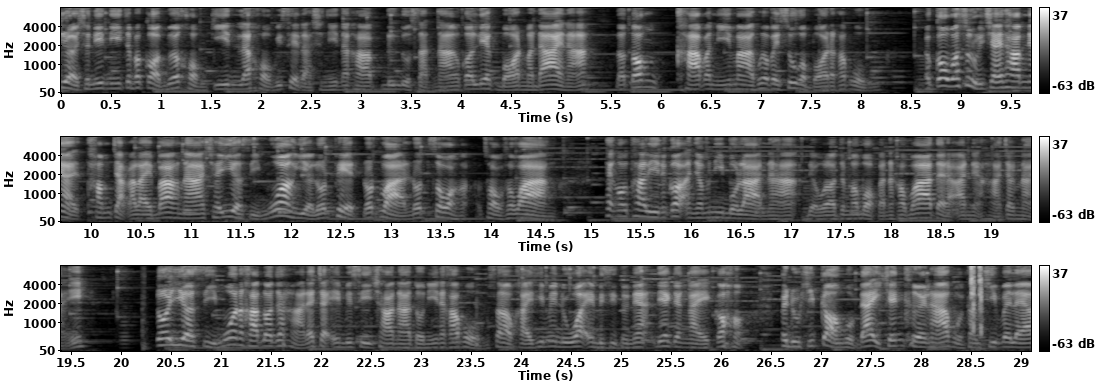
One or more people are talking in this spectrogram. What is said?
เหยื่อชนิดนี้จะประกอบด้วยของกินและของวิเศษหลายชนิดนะครับ ดึงดูดสัตว์น้ำก็เรียกบอสมาได้นะ เราต้องคาฟอันนี้มาเพื่อไปสู้กับบอสนะครับผม แล้วก็วัสดุที่ใช้ทำเนี่ยทำจากอะไรบ้างนะ ใช้เหยื่อสีม่วง เหยื่อรสเผ็ดรสหวานรสสว่างสองสว่าง แท่งออกทารีนแล้วก็อัญมณีโบราณนะฮะ เดี๋ยวเราจะมาบอกกันนะครับว่าแต่ละอันเนี่ยหาจากไหน โดยเหยื่อสีม่วงนะครับ เราจะหาได้จาก NPC ชาวนาตัวนี้นะครับผมสำหรับใครที่ไม่รู้ว่า NPC ตัวเนี้ยเรียกยังไงก็ไปดูคลิปเก่าของผมได้อีกเช่นเคยนะครับผมทำคลิปไว้แล้ว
